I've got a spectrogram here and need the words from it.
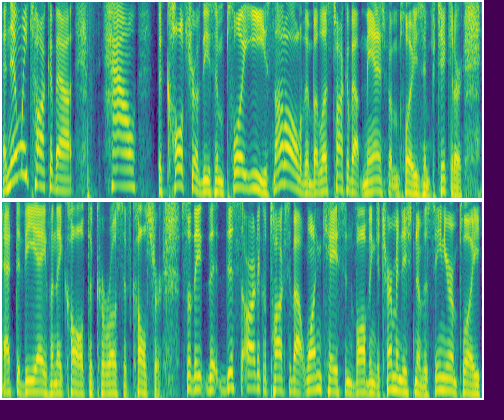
And then we talk about how the culture of these employees, not all of them, but let's talk about management employees in particular at the VA when they call it the corrosive culture. So they, the, this article talks about one case involving a termination of a senior employee,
